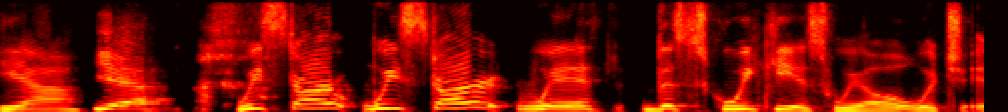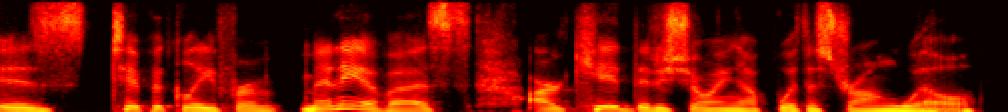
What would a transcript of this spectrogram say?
yeah. Yeah. We start we start with the squeakiest wheel, which is typically for many of us our kid that is showing up with a strong will,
